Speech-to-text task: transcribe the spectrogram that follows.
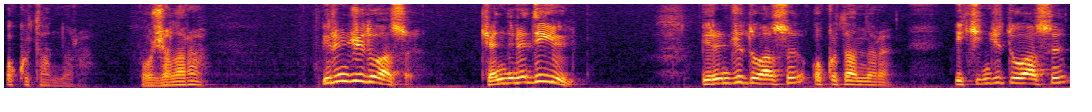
okutanlara, hocalara. Birinci duası. Kendine değil. Birinci duası okutanlara. İkinci duası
